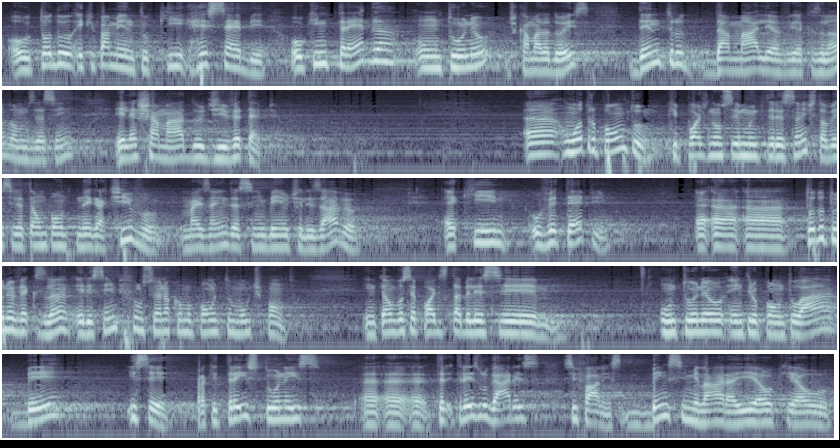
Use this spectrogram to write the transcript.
ou todo equipamento que recebe ou que entrega um túnel de camada 2 dentro da malha VXLAN, vamos dizer assim, ele é chamado de VTEP. Uh, um outro ponto que pode não ser muito interessante, talvez seja até um ponto negativo, mas ainda assim bem utilizável, é que o VTEP, uh, uh, todo o túnel VXLAN, ele sempre funciona como ponto multiponto. Então você pode estabelecer um túnel entre o ponto A, B e C, para que três túneis, eh, eh, três lugares se falem, bem similar aí ao que é o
